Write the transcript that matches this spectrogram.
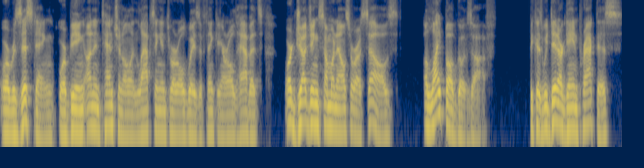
or resisting or being unintentional and lapsing into our old ways of thinking, our old habits, or judging someone else or ourselves, a light bulb goes off because we did our gain practice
